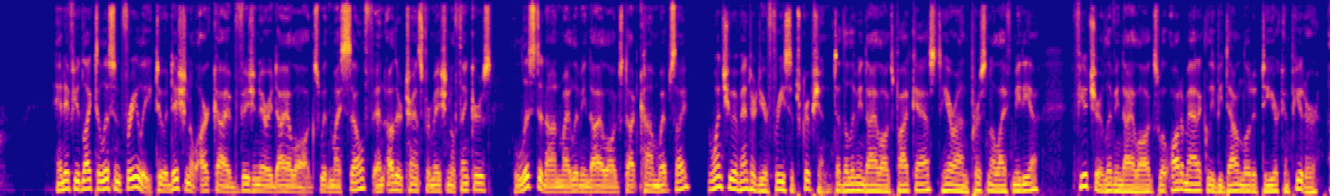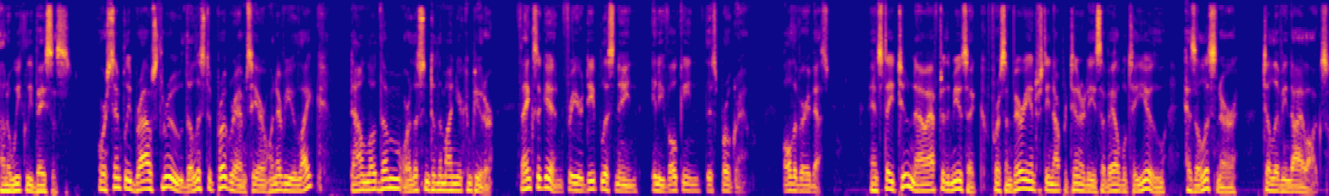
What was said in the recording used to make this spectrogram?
And if you'd like to listen freely to additional archived visionary dialogues with myself and other transformational thinkers listed on my livingdialogues.com website, once you have entered your free subscription to the Living Dialogues podcast here on Personal Life Media, Future Living Dialogues will automatically be downloaded to your computer on a weekly basis. Or simply browse through the list of programs here whenever you like, download them, or listen to them on your computer. Thanks again for your deep listening in evoking this program. All the very best. And stay tuned now after the music for some very interesting opportunities available to you as a listener to Living Dialogues.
